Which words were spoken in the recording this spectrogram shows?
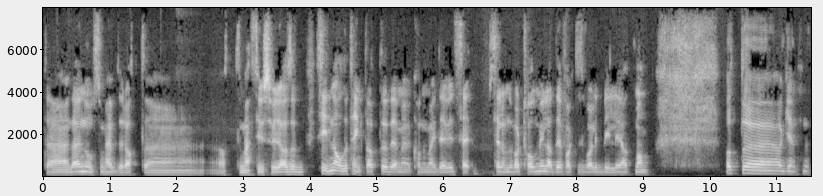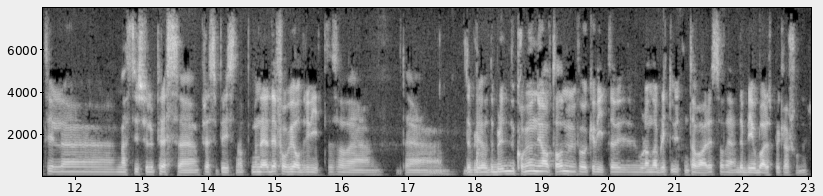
Det er, det er noen som hevder at, uh, at Matthews ville altså, Siden alle tenkte at det med Conor McDavid, selv, selv om det var 12 mil, at det faktisk var litt billig, at man at uh, agentene til uh, Matthews ville presse, presse prisen opp. Men det, det får vi aldri vite. så det, det, det, blir det, blir, det kommer jo en ny avtale, men vi får jo ikke vite hvordan det har blitt uten Tavares. Så det, det blir jo bare spekulasjoner.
